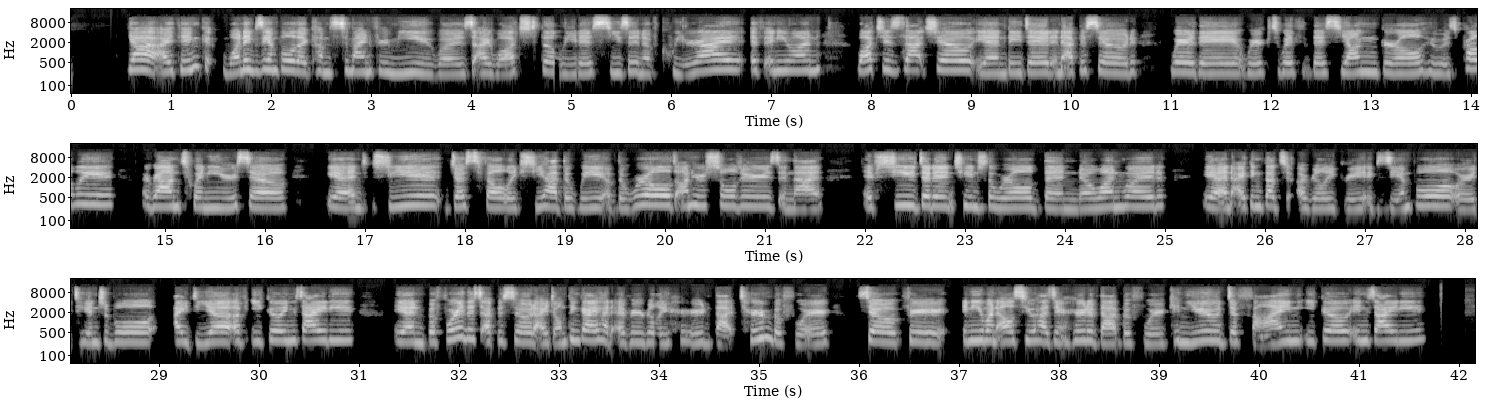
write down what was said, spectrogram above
Yeah, I think one example that comes to mind for me was I watched the latest season of Queer Eye, if anyone watches that show, and they did an episode where they worked with this young girl who was probably around 20 or so. And she just felt like she had the weight of the world on her shoulders, and that if she didn't change the world, then no one would. And I think that's a really great example or a tangible idea of eco anxiety. And before this episode, I don't think I had ever really heard that term before. So, for anyone else who hasn't heard of that before, can you define eco anxiety?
